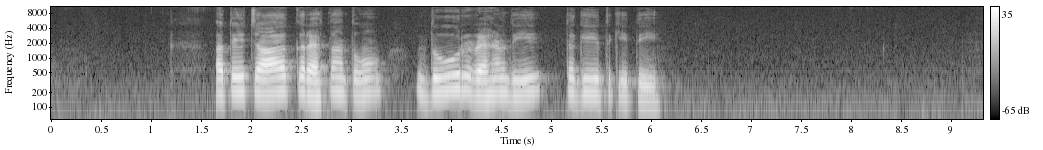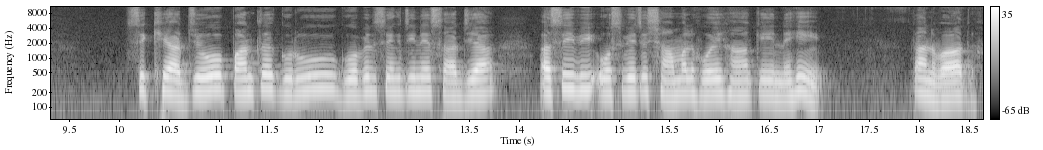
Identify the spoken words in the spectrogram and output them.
ਅਤੇ ਚਾਕ ਰਹਿਤਾਂ ਤੋਂ ਦੂਰ ਰਹਿਣ ਦੀ ਤਾਕੀਦ ਕੀਤੀ। ਸਿੱਖਿਆ ਜੋ ਪੰਥ ਗੁਰੂ ਗੋਬਿੰਦ ਸਿੰਘ ਜੀ ਨੇ ਸਾਜਿਆ, ਅਸੀਂ ਵੀ ਉਸ ਵਿੱਚ ਸ਼ਾਮਲ ਹੋਏ ਹਾਂ ਕਿ ਨਹੀਂ। ਧੰਨਵਾਦ।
